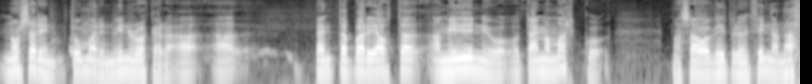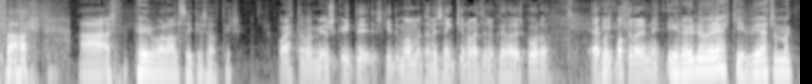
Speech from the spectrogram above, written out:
norsarinn, dómarinn, vinnur okkar að benda bara í átta að miðunni og, og dæma mark og maður sá að viðbröðum finnan að þar að þeir voru alls ekki sáttir og þetta var mjög skríti, skríti moment að vissi enginn á vellinu hver hafði skorað. Eða hvort bolti var inni. í raun og veru ekki, við ætlum að,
